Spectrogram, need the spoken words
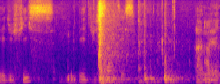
et du Fils et du Saint-Esprit. Amen.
